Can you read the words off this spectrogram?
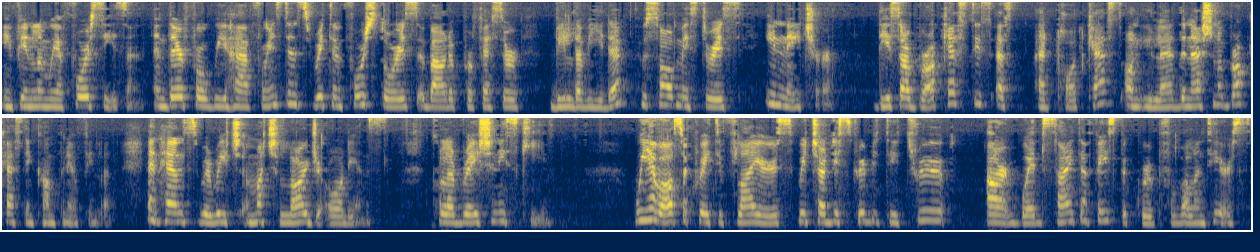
In Finland, we have four seasons, and therefore we have, for instance, written four stories about a professor, Vilda Vide, who solved mysteries in nature. These are broadcasted as a podcast on Yle, the national broadcasting company of Finland, and hence we reach a much larger audience. Collaboration is key. We have also created flyers which are distributed through our website and Facebook group for volunteers.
